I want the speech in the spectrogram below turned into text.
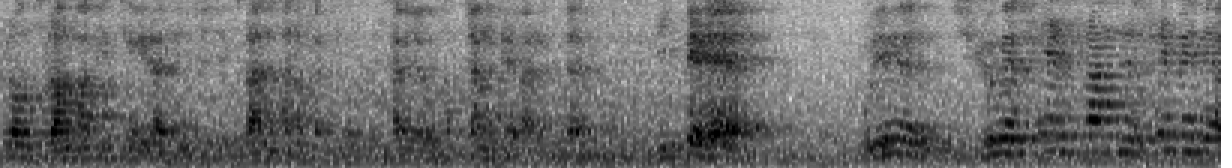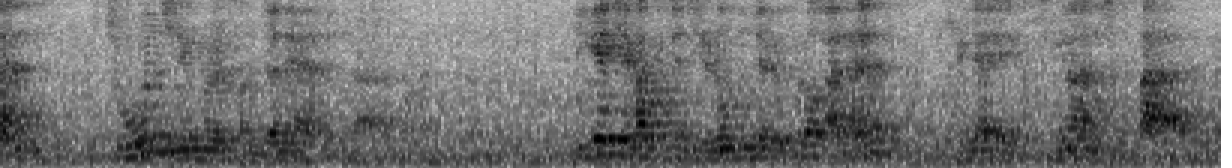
그런 불안 마케팅이라든지 불안 산업 같은 것들이 사회적으로 확장돼 가는데 이때 우리는 지금의 살, 사람들의 삶에 대한 좋은 질문을 던져내야 된다. 이게 제가 볼 땐 진로 문제를 풀어가는 굉장히 중요한 첫발입니다.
